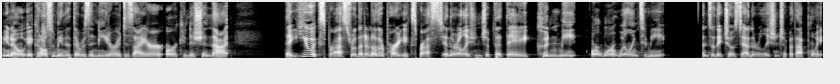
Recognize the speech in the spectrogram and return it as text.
You know, it could also mean that there was a need or a desire or a condition that that you expressed or that another party expressed in the relationship that they couldn't meet or weren't willing to meet. And so they chose to end the relationship at that point.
